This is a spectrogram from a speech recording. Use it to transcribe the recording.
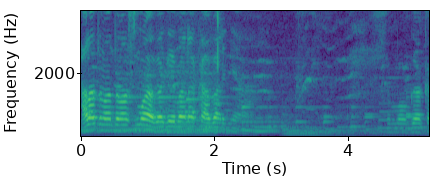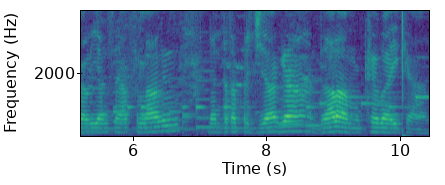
Halo teman-teman semua Bagaimana kabarnya? Semoga kalian sehat selalu Dan tetap berjaga Dalam kebaikan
